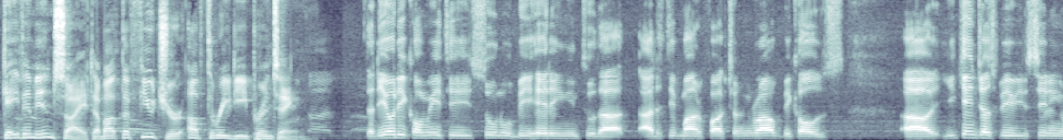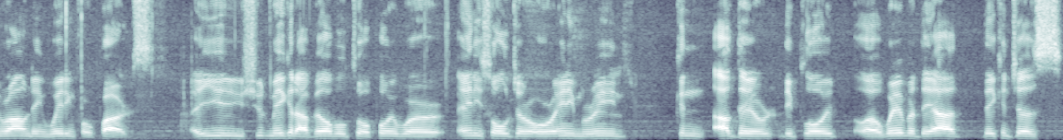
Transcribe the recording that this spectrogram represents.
gave him insight about the future of 3D printing. The DoD committee soon will be heading into that additive manufacturing route because uh, you can't just be sitting around and waiting for parts. Uh, you, you, should make it available to a point where any soldier or any Marine can out there deployed uh, wherever they are, they can just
